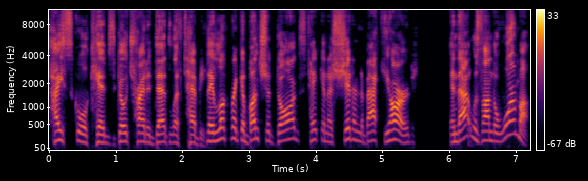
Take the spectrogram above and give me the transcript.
high school kids go try to deadlift heavy. They look like a bunch of dogs taking a shit in the backyard. And that was on the warm up.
